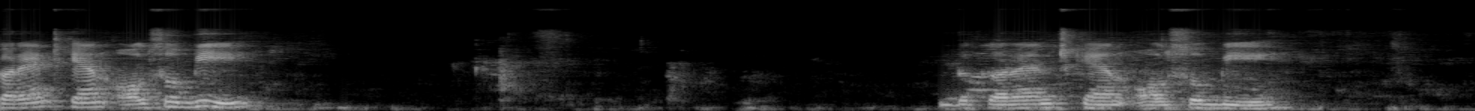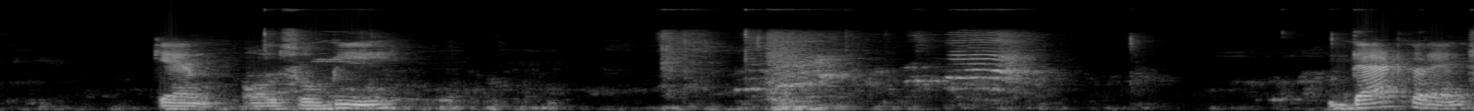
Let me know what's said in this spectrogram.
current can also be the current can also be can also be that current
